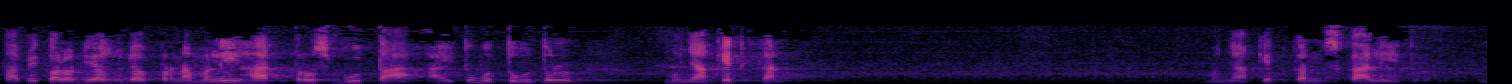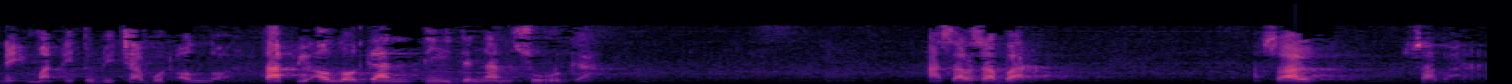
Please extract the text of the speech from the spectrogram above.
Tapi kalau dia sudah pernah melihat terus buta, nah itu betul-betul menyakitkan. Menyakitkan sekali itu. Nikmat itu dicabut Allah. Tapi Allah ganti dengan surga. Asal sabar. Asal sabar.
